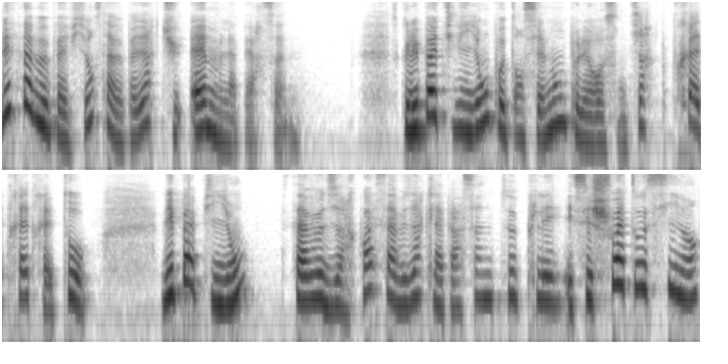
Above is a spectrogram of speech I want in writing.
Les fameux papillons, ça ne veut pas dire que tu aimes la personne. Parce que les papillons, potentiellement, on peut les ressentir très très très tôt. Les papillons, ça veut dire quoi? Ça veut dire que la personne te plaît. Et c'est chouette aussi. Hein.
